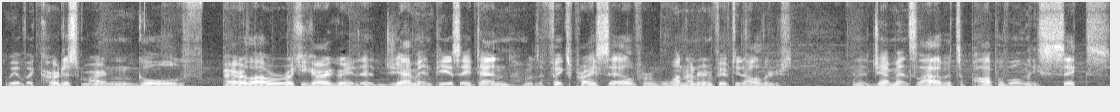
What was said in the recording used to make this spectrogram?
we have a Curtis Martin Gold Parallel Rookie Card graded gem in PSA 10 with a fixed price sale for $150. In a gem in slab, it's a pop of only six.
